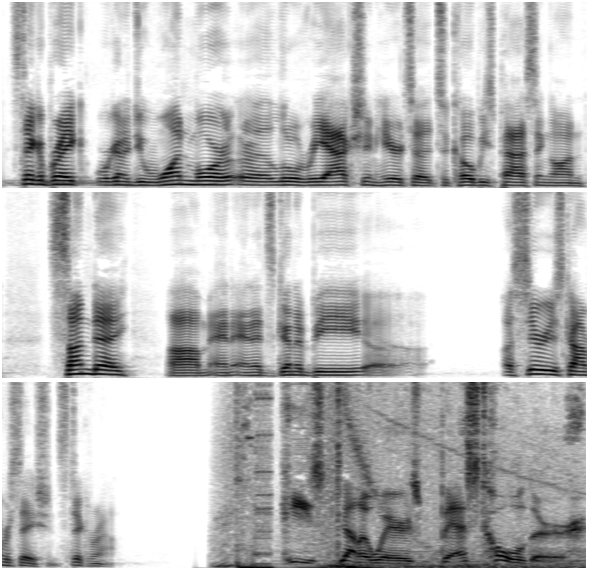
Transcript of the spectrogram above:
Let's take a break. We're gonna do one more uh, little reaction here to to Kobe's passing on Sunday, um, and and it's gonna be uh, a serious conversation. Stick around. He's Delaware's best holder.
